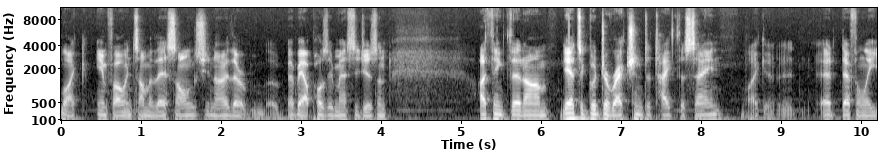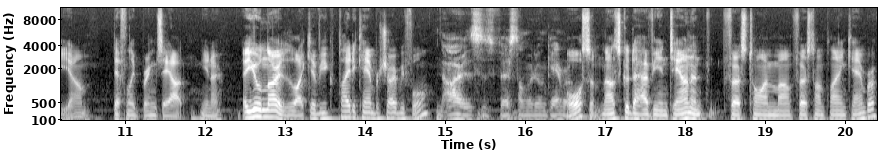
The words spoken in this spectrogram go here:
like info in some of their songs. You know, they're about positive messages, and I think that um, yeah, it's a good direction to take the scene. Like it, it, it definitely um, definitely brings out. You know, you'll know. Like, have you played a Canberra show before? No, this is the first time we're doing Canberra. Awesome. No, it's good to have you in town and first time um, first time playing Canberra.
